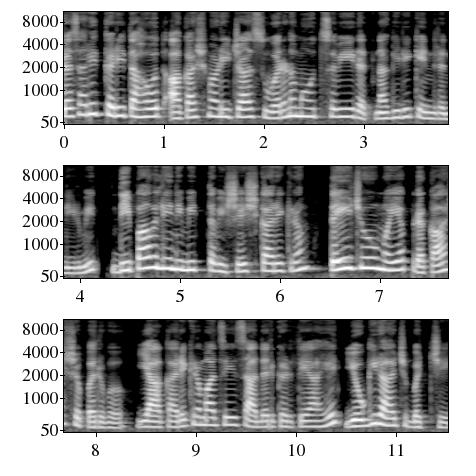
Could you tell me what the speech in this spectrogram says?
प्रसारित करीत आहोत आकाशवाणीच्या सुवर्ण महोत्सवी रत्नागिरी केंद्र निर्मित दीपावली निमित्त विशेष कार्यक्रम तेजोमय प्रकाश पर्व. या कार्यक्रमाचे सादरकर्ते आहेत योगीराज बच्चे.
